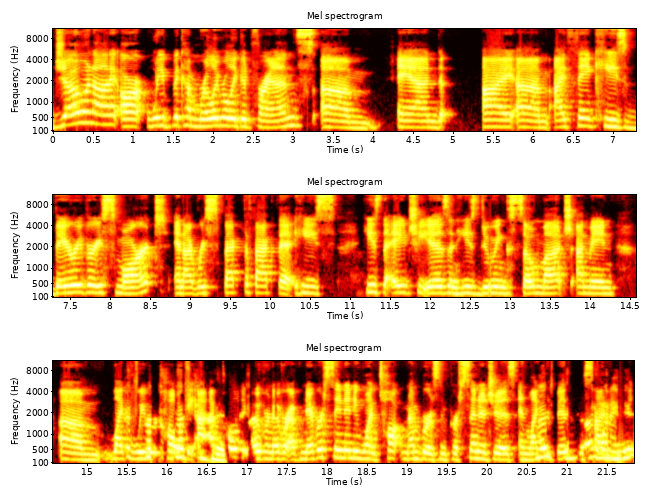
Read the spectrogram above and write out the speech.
Joe and I are we've become really, really good friends. Um, and I um I think he's very, very smart and I respect the fact that he's he's the age he is and he's doing so much. I mean, um, like That's we were talking, I, I've told him over and over, I've never seen anyone talk numbers and percentages and like the business I don't side want to hear.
